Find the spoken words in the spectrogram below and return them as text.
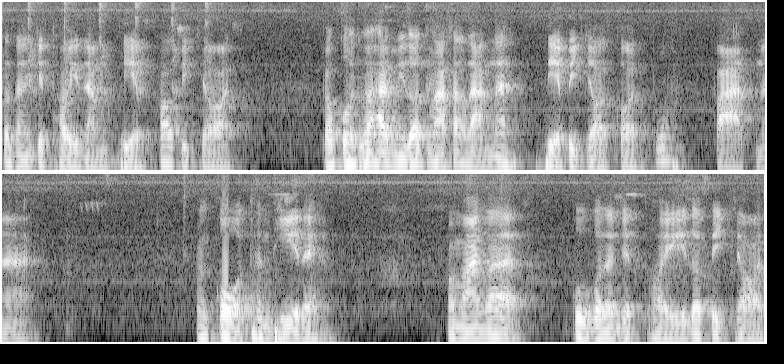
กำลังจะถอยหลังเสียบเข้าไปจอด ปรากฏว่ามีรถมาข้างหลังนะเสียบไปจอดก่อนปุ๊บปาดหน้า มันโกรธทันทีเลย ประมาณว่ากูกำลังจะถอยรถไปจอด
